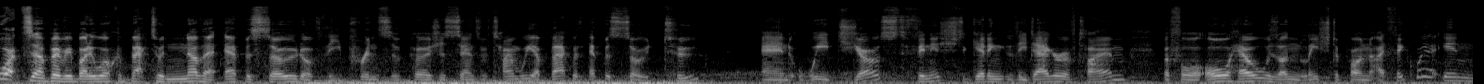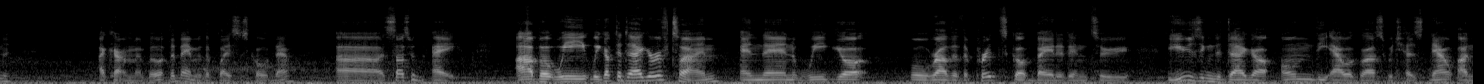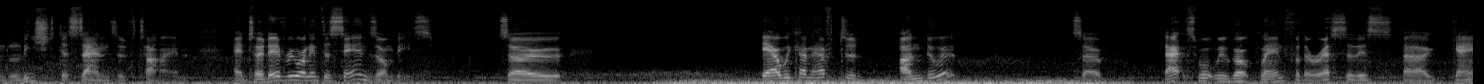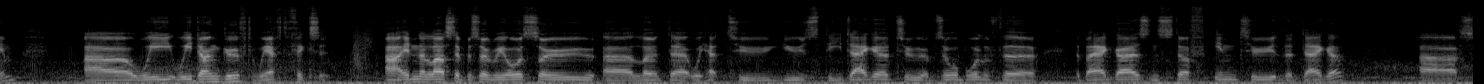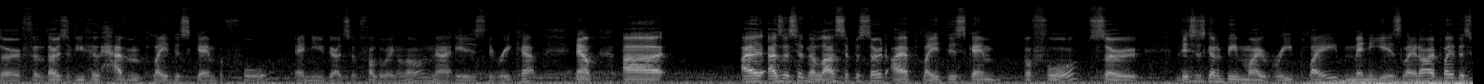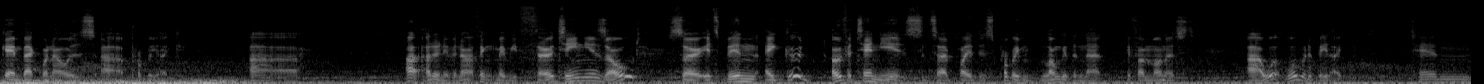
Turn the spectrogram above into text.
What's up, everybody? Welcome back to another episode of the Prince of Persia Sands of Time. We are back with episode 2, and we just finished getting the Dagger of Time before all hell was unleashed upon. I think we're in. I can't remember what the name of the place is called now. Uh, it starts with A. Uh, but we, we got the Dagger of Time, and then we got, or rather, the Prince got baited into using the dagger on the hourglass, which has now unleashed the sands of time and turned everyone into sand zombies. So now we kind of have to undo it. So that's what we've got planned for the rest of this uh, game. Uh, we we done goofed. And we have to fix it. Uh, in the last episode, we also uh, learned that we had to use the dagger to absorb all of the the bad guys and stuff into the dagger. Uh, so for those of you who haven't played this game before and you guys are following along, that is the recap. Now, uh, I, as I said in the last episode, I have played this game before, so this is going to be my replay many years later. I played this game back when I was uh, probably like, uh, I, I don't even know, I think maybe 13 years old. So it's been a good over 10 years since I played this, probably longer than that if I'm honest. Uh, what, what would it be like? 10,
